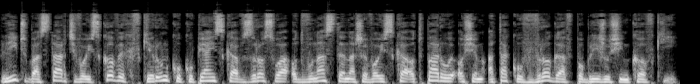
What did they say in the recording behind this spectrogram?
Liczba starć wojskowych w kierunku Kupiańska wzrosła o 12. Nasze wojska odparły 8 ataków wroga w pobliżu Sinkowki,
